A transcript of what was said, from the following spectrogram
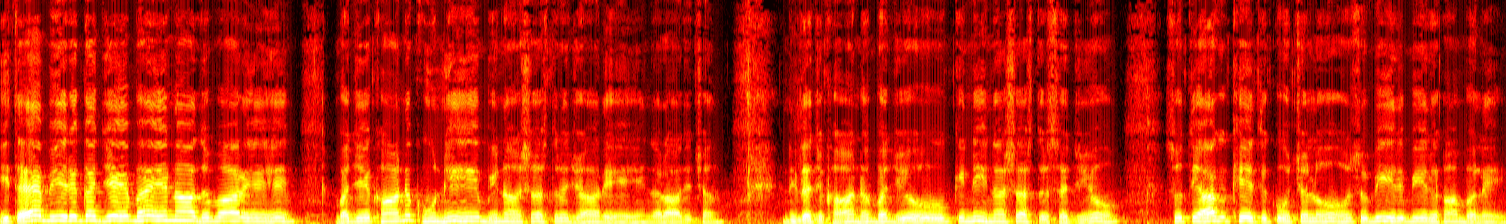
ਇਤੈ ਬੀਰ ਗਜੇ ਭੈ ਨਾਦ ਬਾਰੇ ਬਜੇ ਖਾਨ ਖੂਨੀ ਬਿਨਾ ਸ਼ਸਤਰ ਜਾਰੇ। ਨਰਾਜ ਚੰਦ, ਨੀਲਜ ਖਾਨ ਭਜਿਓ, ਕਿਨੀ ਨ ਸ਼ਸਤਰ ਸਜਿਓ। ਸੋ ਤਿਆਗ ਖੇਤ ਕੋ ਚਲੋ ਸੁਬੀਰ ਬੀਰ ਹਾਂ ਭਲੇ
